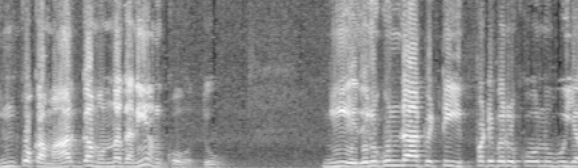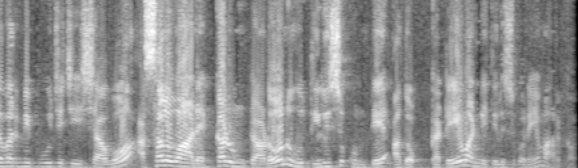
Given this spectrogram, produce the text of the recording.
ఇంకొక మార్గం ఉన్నదని అనుకోవద్దు. నీ ఎదురుగుండా పెట్టి ఇప్పటి వరకు నువ్వు ఎవరిని పూజ చేశావో అసలు వాడెక్కడుంటాడో నువ్వు తెలుసుకుంటే అదొక్కటే వాడిని తెలుసుకునే మార్గం.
